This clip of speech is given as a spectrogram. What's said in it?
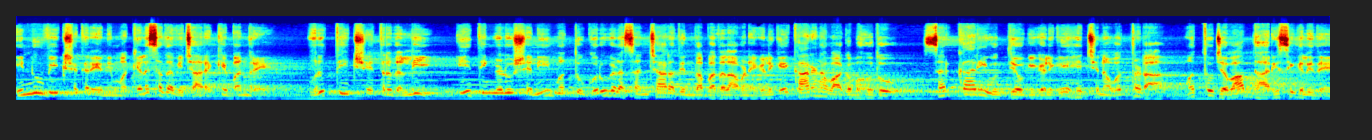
ಇನ್ನೂ ವೀಕ್ಷಕರೇ, ನಿಮ್ಮ ಕೆಲಸದ ವಿಚಾರಕ್ಕೆ ಬಂದ್ರೆ ವೃತ್ತಿ ಕ್ಷೇತ್ರದಲ್ಲಿ ಈ ತಿಂಗಳು ಶನಿ ಮತ್ತು ಗುರುಗಳ ಸಂಚಾರದಿಂದ ಬದಲಾವಣೆಗಳಿಗೆ ಕಾರಣವಾಗಬಹುದು. ಸರ್ಕಾರಿ ಉದ್ಯೋಗಿಗಳಿಗೆ ಹೆಚ್ಚಿನ ಒತ್ತಡ ಮತ್ತು ಜವಾಬ್ದಾರಿ ಸಿಗಲಿದೆ.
